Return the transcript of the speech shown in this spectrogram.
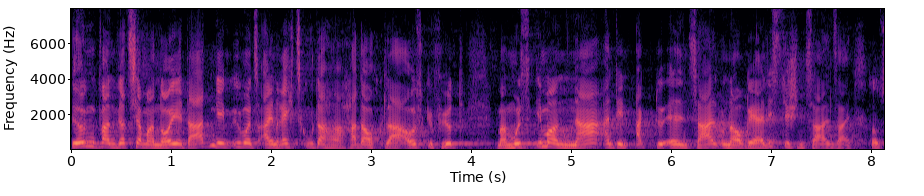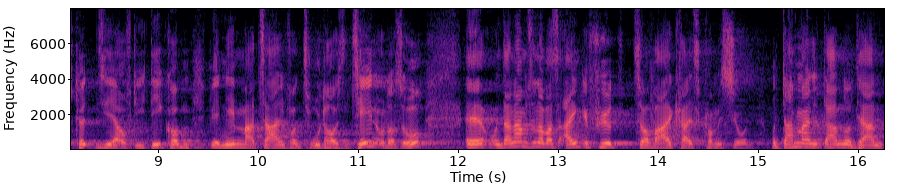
Irgendwann wird es ja einmal neue Daten geben. Übrigens, ein Rechtsgutachter hat auch klar ausgeführt, man muss immer nah an den aktuellen Zahlen und auch realistischen Zahlen sein. Sonst könnten Sie ja auf die Idee kommen, wir nehmen einmal Zahlen von 2010 oder so. Äh, und dann haben Sie noch etwas eingeführt zur Wahlkreiskommission. Und dann, meine Damen und Herren,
